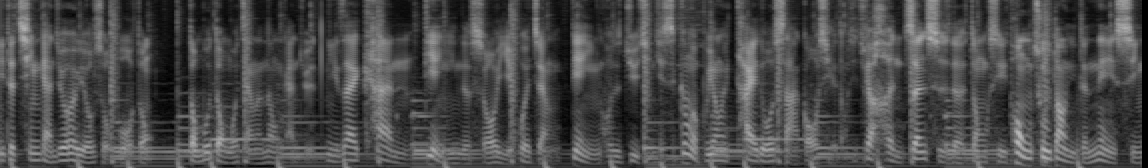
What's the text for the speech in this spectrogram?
你的情感就会有所波动。懂不懂我讲的那种感觉？你在看电影的时候也会这样，电影或者剧情其实根本不用太多傻狗血的东西，就要很真实的东西碰触到你的内心，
